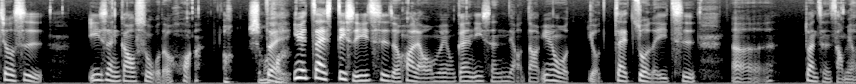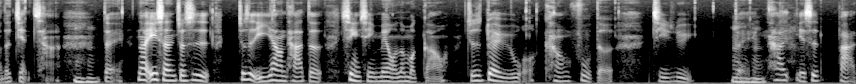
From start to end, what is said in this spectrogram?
就是医生告诉我的话。哦，什么话？对，因为在第十一次的化疗，我们有跟医生聊到，因为我有在做了一次，呃。断层扫描的检查，嗯哼，对，那医生就是就是一样，他的信心没有那么高，就是对于我康复的几率，对，嗯、他也是把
